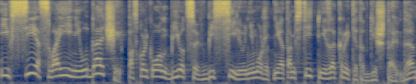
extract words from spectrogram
И все свои неудачи, поскольку он бьется в бессилие, он не может ни отомстить, ни закрыть этот гештальт, да,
